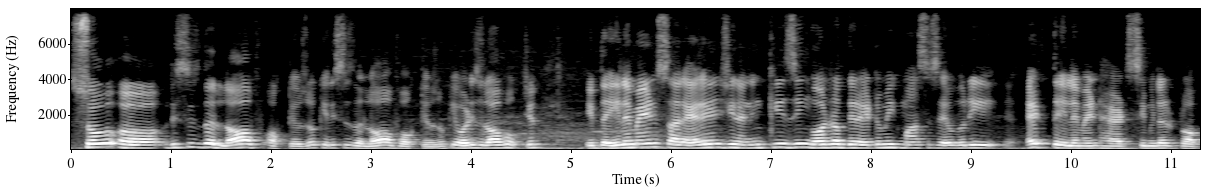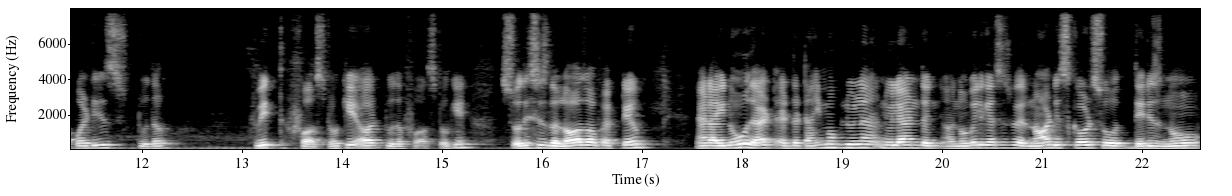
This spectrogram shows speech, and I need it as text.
So uh, this is the law of octaves okay? This is the law of octaves okay? What is law of octave? If the elements are arranged in an increasing order of their atomic masses, every eighth element had similar properties to the with first, okay, or to the first, okay. So this is the laws of octave and I know that at the time of Newland, the uh, noble gases were not discovered, so there is no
